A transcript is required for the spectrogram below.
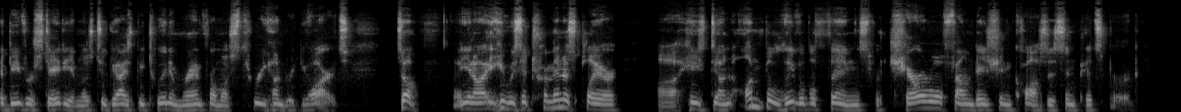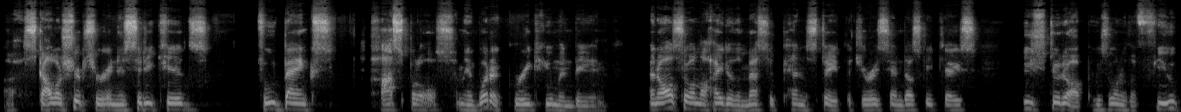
at Beaver Stadium. Those two guys between them ran for almost 300 yards. So, you know, he was a tremendous player. Uh, he's done unbelievable things for charitable foundation causes in Pittsburgh. Uh, scholarships for inner city kids, food banks, hospitals. I mean, what a great human being. And also on the height of the mess at Penn State, the Jerry Sandusky case, he stood up. He's one of the few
